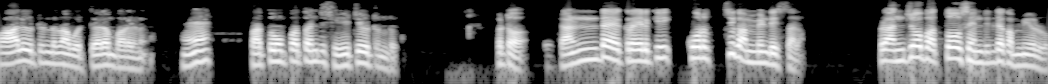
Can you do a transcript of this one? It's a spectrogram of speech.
പാൽ കിട്ടുന്നുണ്ടെന്നാ വെട്ടുകാരൻ പറയുന്നത് ഏഹ് പത്ത് മുപ്പത്തഞ്ച് ഷീറ്റ് കിട്ടുന്നുണ്ട്. കേട്ടോ? രണ്ട് ഏക്കറയിലേക്ക് കുറച്ച് കമ്മിയുണ്ട് ഈ സ്ഥലം. ഒരു അഞ്ചോ പത്തോ സെന്റിന്റെ കമ്മിയുള്ളൂ.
